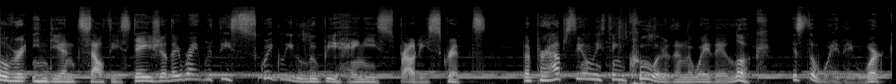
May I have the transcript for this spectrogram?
over India and Southeast Asia, they write with these squiggly, loopy, hangy, sprouty scripts. But perhaps the only thing cooler than the way they look is the way they work.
